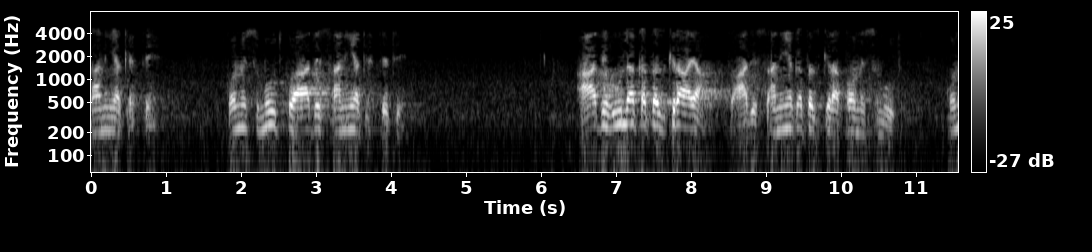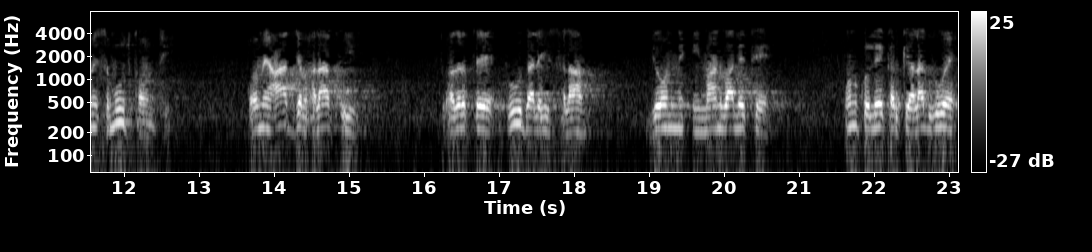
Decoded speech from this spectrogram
ثانیہ کہتے ہیں۔ قوم سمود کو عاد ثانیہ کہتے تھے۔ عاد اولا کا تذکرہ آیا تو عاد ثانیہ کا تذکرہ قوم سمود۔ قوم سمود کون تھی؟ قوم عاد جب ہلاک ہوئی، تو حضرت حود علیہ السلام جو ان میں ایمان والے تھے، ان کو لے کر کے الگ ہوئے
